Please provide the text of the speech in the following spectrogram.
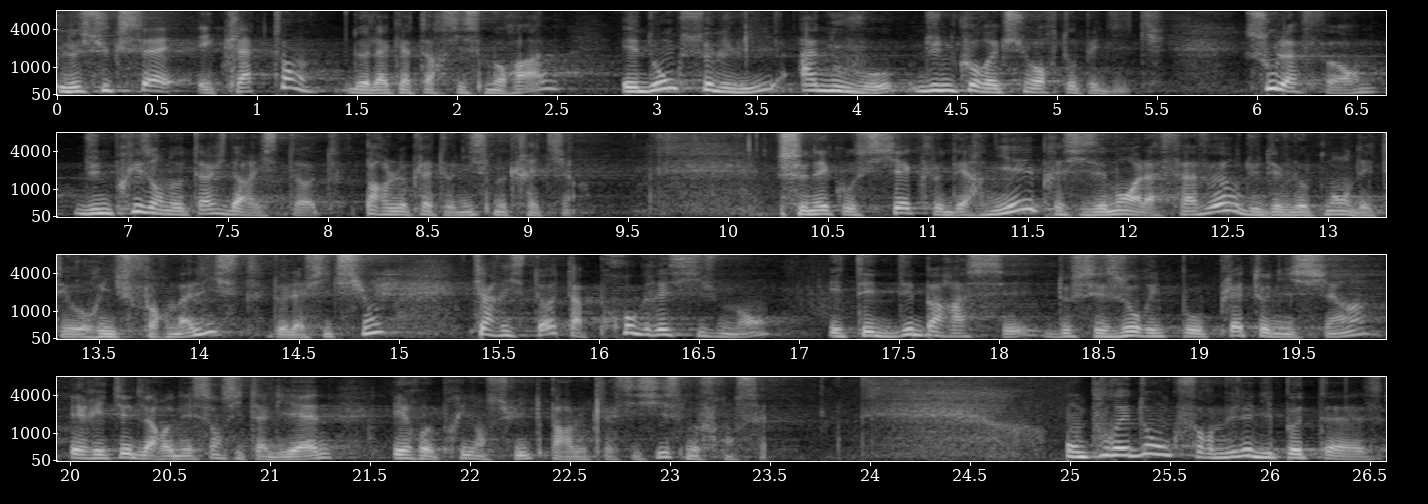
Le succès éclatant de la catharsis morale est donc celui, à nouveau, d'une correction orthopédique, sous la forme d'une prise en otage d'Aristote par le platonisme chrétien. Ce n'est qu'au siècle dernier, précisément à la faveur du développement des théories formalistes de la fiction, qu'Aristote a progressivement été débarrassé de ses oripeaux platoniciens hérités de la Renaissance italienne et repris ensuite par le classicisme français. On pourrait donc formuler l'hypothèse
